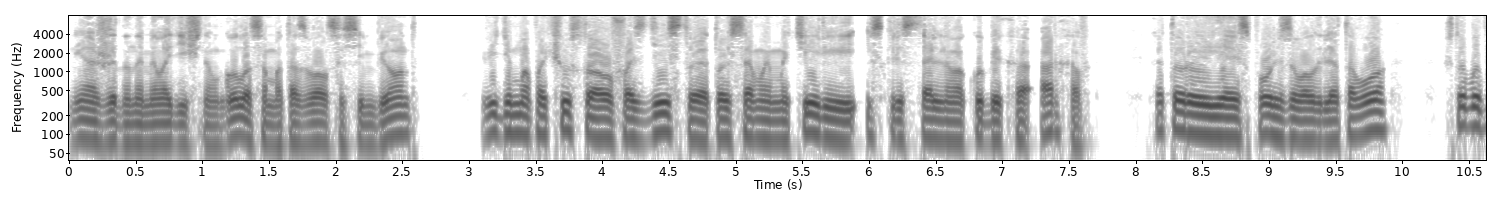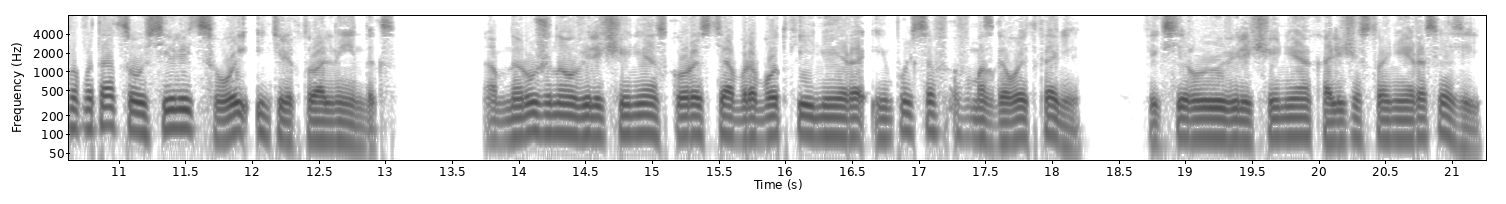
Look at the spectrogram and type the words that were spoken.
Неожиданно мелодичным голосом отозвался симбионт, видимо, почувствовав воздействие той самой материи из кристального кубика архов, которую я использовал для того, чтобы попытаться усилить свой интеллектуальный индекс. Обнаружено увеличение скорости обработки нейроимпульсов в мозговой ткани. Фиксирую увеличение количества нейросвязей.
